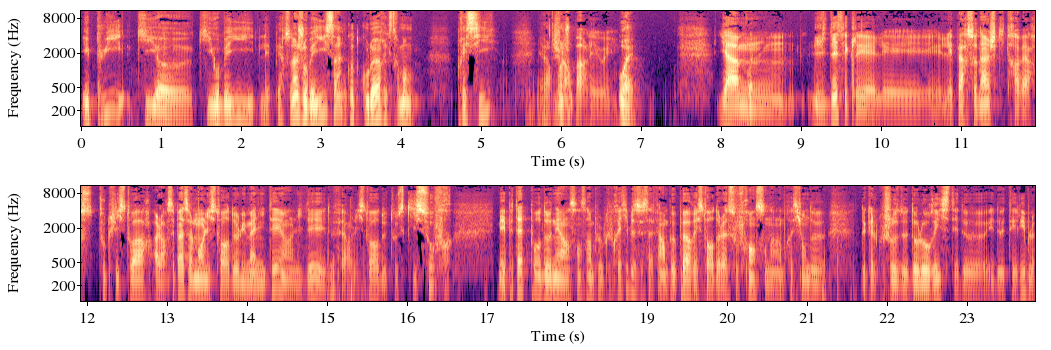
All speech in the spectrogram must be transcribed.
Et puis qui, euh, qui obéit, les personnages obéissent à un code couleur extrêmement précis. Alors, je vais en parler, oui. Ouais. Il y a hum, l'idée, c'est que les, les, les, personnages qui traversent toute l'histoire. Alors, c'est pas seulement l'histoire de l'humanité. Hein, l'idée est de faire l'histoire de tout ce qui souffre, mais peut-être pour donner un sens un peu plus précis, parce que ça fait un peu peur, histoire de la souffrance, on a l'impression de, quelque chose de doloriste et de, et de, terrible.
